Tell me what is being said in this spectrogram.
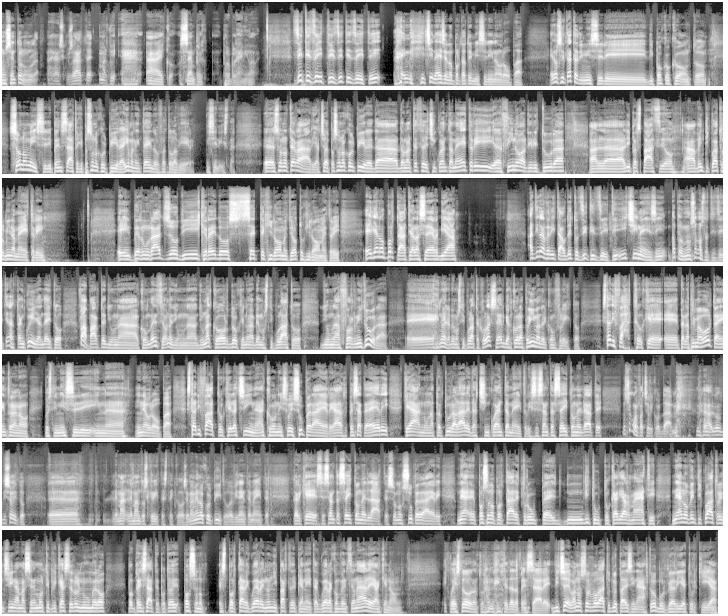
Non sento nulla. Eh, scusate, ma qui. Ah, ecco, sempre problemi. Vabbè. Zitti, zitti, zitti, zitti. I cinesi hanno portato i missili in Europa. E non si tratta di missili di poco conto. Sono missili, pensate, che possono colpire. Io me ne intendo, ho fatto l'aviere, missilista eh, sono terra-aria, cioè possono colpire da, da un'altezza di 50 metri eh, fino addirittura al, all'iperspazio a 24.000 metri e per un raggio di credo 7 km, 8 km e li hanno portati alla Serbia a dire la verità, ho detto zitti zitti, i cinesi proprio non sono stati zitti, erano tranquilli, hanno detto fa parte di una convenzione, di, una, di un accordo che noi abbiamo stipulato di una fornitura. E noi l'abbiamo stipulata con la Serbia ancora prima del conflitto. Sta di fatto che eh, per la prima volta entrano questi missili in, uh, in, Europa. Sta di fatto che la Cina con i suoi super aerei, ah, pensate aerei che hanno un'apertura alare da 50 metri, 66 tonnellate, non so come faccio a ricordarmi, di solito eh, le, ma- le, mando scritte queste cose, ma mi hanno colpito evidentemente, perché 66 tonnellate sono super aerei, ne, eh, possono portare truppe mh, mm, di tutto, carri armati, ne hanno 24 in Cina, ma se ne moltiplicassero il numero, po- pensate, pot- possono esportare guerra in ogni parte del pianeta, guerra convenzionale e anche non. E questo naturalmente dà da pensare. Dicevo, hanno sorvolato due paesi NATO, Bulgaria e Turchia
